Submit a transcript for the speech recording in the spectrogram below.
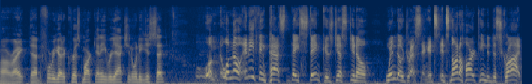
All right. Uh, before we go to Chris, Mark, any reaction to what he just said? Well, well, no. Anything past they stink is just you know window dressing. It's it's not a hard team to describe.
